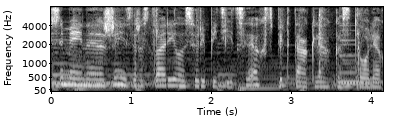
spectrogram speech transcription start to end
Семейная жизнь растворилась в репетициях, спектаклях, гастролях.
